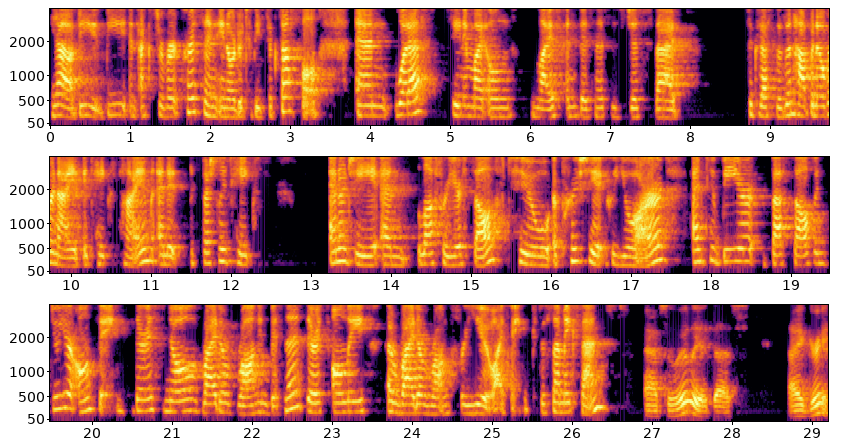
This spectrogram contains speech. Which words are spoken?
yeah be be an extrovert person in order to be successful. And what i've seen in my own life and business is just that success doesn't happen overnight. It takes time and it especially takes energy and love for yourself to appreciate who you are and to be your best self and do your own thing. There is no right or wrong in business. There is only a right or wrong for you i think. Does that make sense? Absolutely it does. I agree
